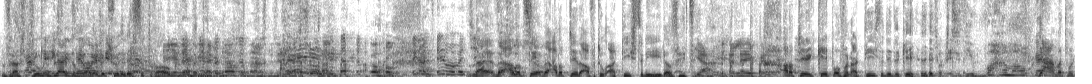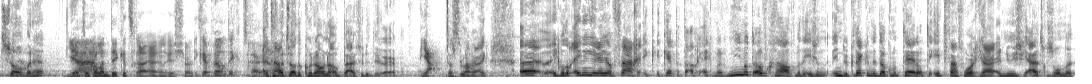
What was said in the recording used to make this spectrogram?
Mevrouw Citroen, u blijft ik nog wel. U bent journalisten toch ook? Heb ik nou toch naast me zitten? Sorry. Oh, Ik ben het helemaal met je. Wij, wij, adopteren, wij adopteren af en toe artiesten die hier dan zitten. ja, die gaan leven. Adopteer een kip of een artiest. Dit een keer. Wat is het hier warm ook, hè? Ja, maar het wordt zomer, hè? Je hebt ook wel een dikke trui aan, Richard. Ik heb wel een dikke trui. Het houdt wel de corona ook buiten de deur. Ja, Dat is belangrijk. Eh, ik wil nog één ding aan jou vragen. Ik, ik heb het daar ook echt met niemand over gehad. Maar er is een indrukwekkende documentaire op de ITVA vorig jaar. En nu is die uitgezonden.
